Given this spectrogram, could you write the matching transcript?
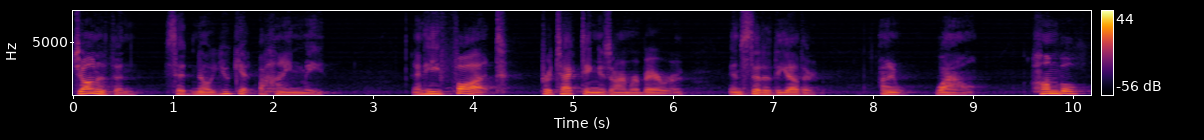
Jonathan said, No, you get behind me. And he fought protecting his armor bearer instead of the other. I, wow. Humble,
